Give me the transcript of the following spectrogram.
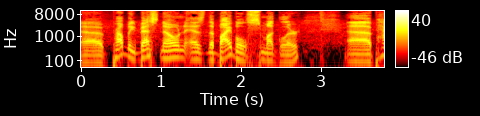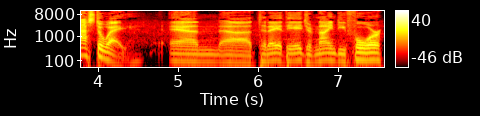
uh, probably best known as the Bible smuggler, uh, passed away. And today, at the age of 94.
